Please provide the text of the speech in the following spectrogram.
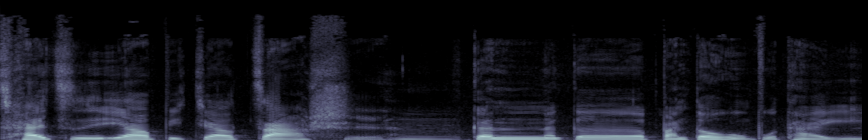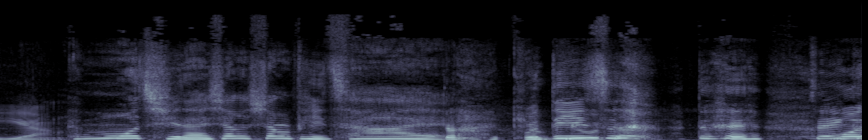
材质要比较扎实，嗯，跟那个板豆腐不太一样，摸起来像橡皮擦哎。对，我第一次 对，这个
